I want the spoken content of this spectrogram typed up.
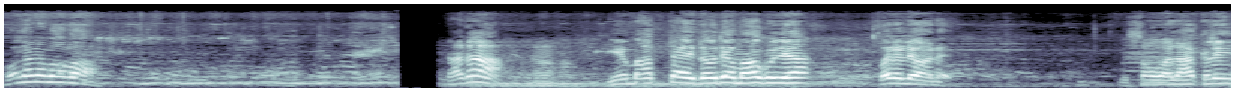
बोला ना बाबा. दादा हे मागताय. जाऊ द्या मागू द्या. बरं लेवा नाही सव्वा लाखले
